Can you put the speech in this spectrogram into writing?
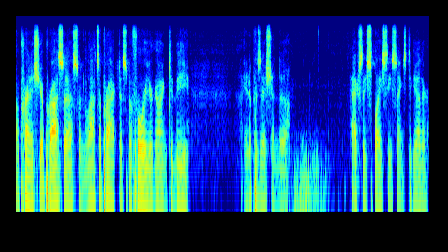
apprenticeship process and lots of practice before you're going to be in a position to actually splice these things together.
